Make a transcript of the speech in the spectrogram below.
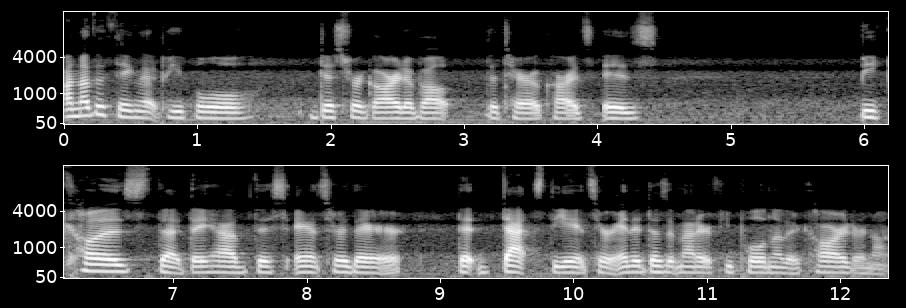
another thing that people disregard about the tarot cards is because that they have this answer there that that's the answer and it doesn't matter if you pull another card or not.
